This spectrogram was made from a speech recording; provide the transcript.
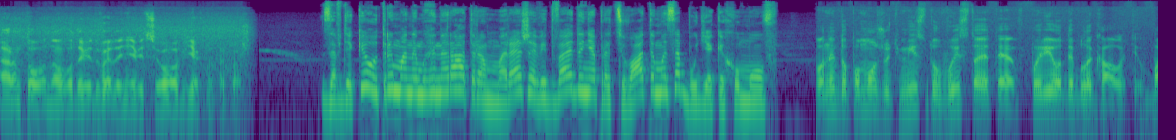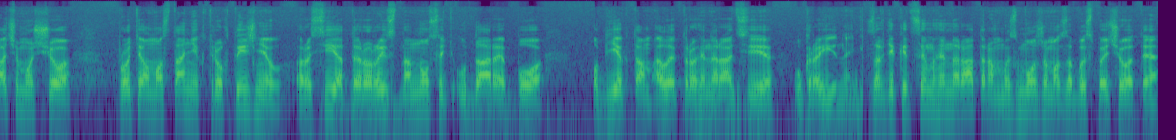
гарантованого водовідведення від цього об'єкту також. Завдяки отриманим генераторам мережа відведення працюватиме за будь-яких умов. Вони допоможуть місту вистояти в періоди блекаутів. Бачимо, що протягом останніх трьох тижнів Росія-терорист наносить удари по об'єктам електрогенерації України. Завдяки цим генераторам ми зможемо забезпечувати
